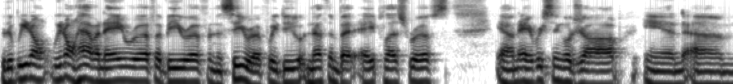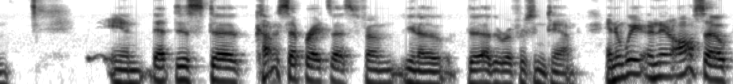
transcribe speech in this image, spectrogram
we don't we don't have an a roof a b roof and a c roof. We do nothing but a plus roofs on every single job. And um and that just uh, kind of separates us from you know the other roofers in town. And we and then also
